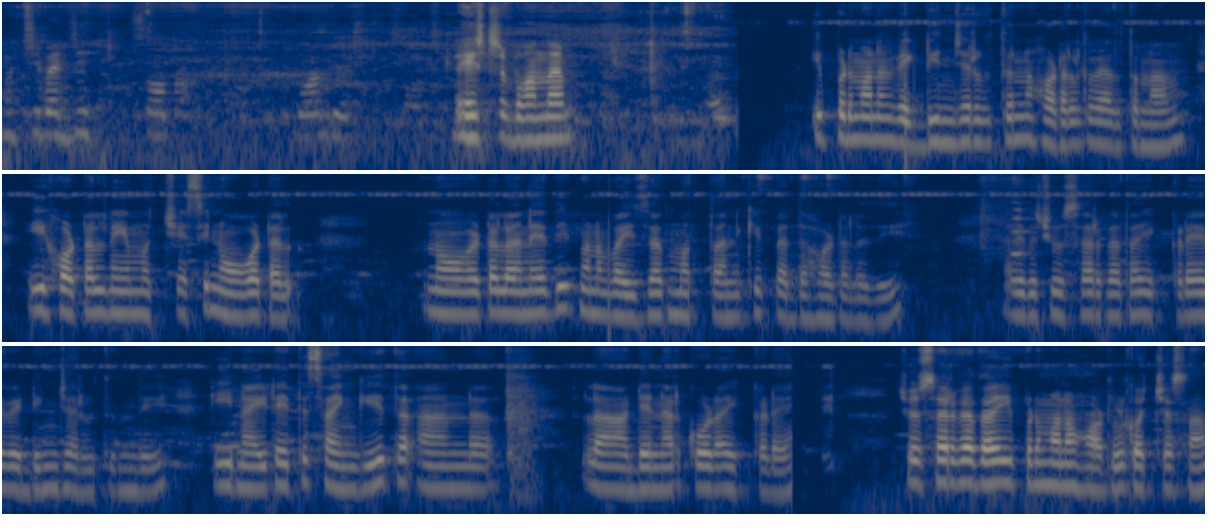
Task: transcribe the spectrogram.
మిర్చి బజ్జీ సూపర్ బాగుంది టేస్ట్ బాగుందా? ఇప్పుడు మనం వెగ్డింగ్ జరుగుతున్న హోటల్కి వెళ్తున్నాం. ఈ హోటల్ నేమ్ వచ్చేసి నోవోటల్ నోవోటల్ అనేది మన వైజాగ్ మొత్తానికి పెద్ద హోటల్ అది. అది చూసారు కదా ఇక్కడే వెడ్డింగ్ జరుగుతుంది. ఈ నైట్ అయితే సంగీత్ అండ్ డిన్నర్ కూడా ఇక్కడే. చూసారు కదా ఇప్పుడు మనం హోటల్కి వచ్చేసాం.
